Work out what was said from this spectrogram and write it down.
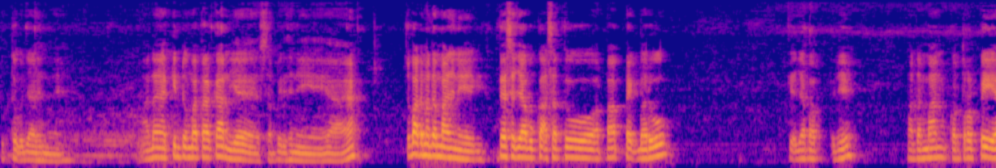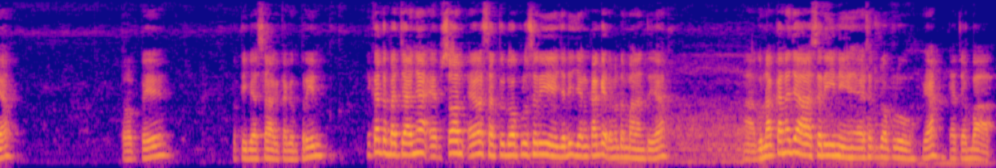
tutup aja ini anda yakin untuk membatalkan? Yes sampai di sini. Ya, ya. coba teman-teman ini tes saja buka satu apa pack baru. Oke, apa ini. Teman-teman kontrol P ya. Kontrol P. Seperti biasa kita gemprint. Ini kan terbacanya Epson L120 seri. Jadi jangan kaget teman-teman nanti ya. Nah, gunakan aja seri ini L120 ya. Kita coba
